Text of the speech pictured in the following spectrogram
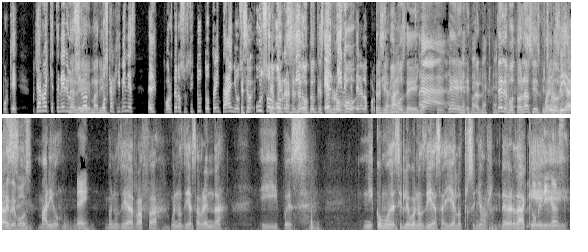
porque ya no hay que tener Dale, ilusión. Mario. Oscar Jiménez, el portero sustituto, 30 años, Ese- un solo si gol recibido. ese botón que está Él en tiene que tener la oportunidad. prescindimos de ya. Ah. dele, dele botonazo y escuchemos Buenos mensaje días, de voz. Mario. Buenos días, Rafa. Buenos días a Brenda. Y pues ni cómo decirle buenos días ahí al otro señor. De verdad Pues no me digas. que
